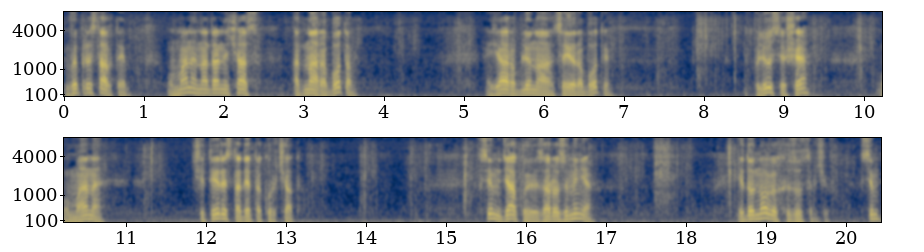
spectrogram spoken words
Ви представте, у мене на даний час одна робота. Я роблю на цій роботі. Плюс ще у мене 400 дета курчат. Всім дякую за розуміння і до нових зустрічей. Всім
